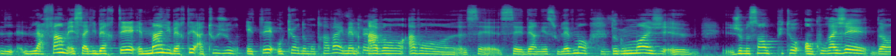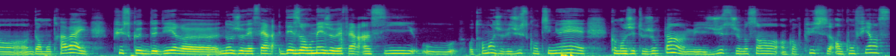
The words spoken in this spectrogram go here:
la femme et sa liberté et ma liberté a toujours été au cœur de mon travail, même avant avant euh, ces, ces derniers soulèvements. Donc moi, euh, je me sens plutôt encouragée dans, dans mon travail, plus que de dire euh, non, je vais faire désormais, je vais faire ainsi ou autrement, je vais juste continuer comment j'ai toujours peint, mais juste je me sens encore plus en confiance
